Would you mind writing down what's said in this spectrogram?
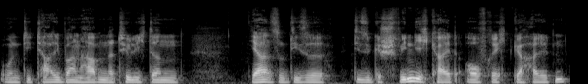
Und die Taliban haben natürlich dann, ja, so diese diese Geschwindigkeit aufrecht gehalten,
